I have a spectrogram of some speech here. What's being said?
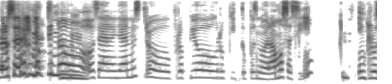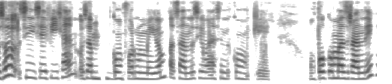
Pero o sea, realmente no, o sea, ya nuestro propio grupito pues no éramos así. Incluso si se fijan, o sea, conforme me iban pasando se iban haciendo como que un poco más grande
